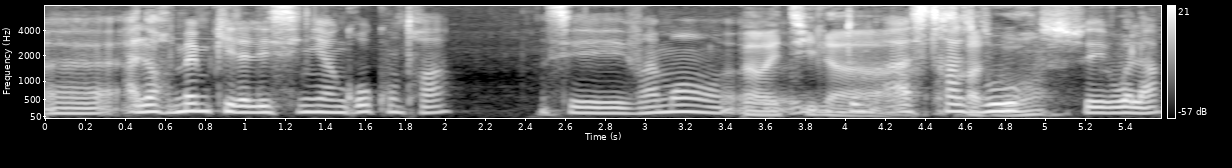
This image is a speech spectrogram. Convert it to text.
euh, alors même qu'il allait signer un gros contrat. C'est vraiment euh, à, Strasbourg. C'est voilà,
